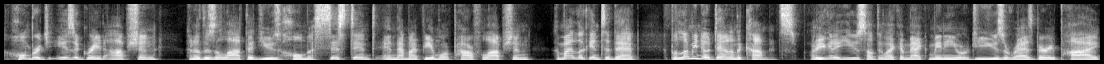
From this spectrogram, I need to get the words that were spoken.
Homebridge is a great option. I know there's a lot that use Home Assistant, and that might be a more powerful option. I might look into that. But let me know down in the comments. Are you going to use something like a Mac Mini or do you use a Raspberry Pi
